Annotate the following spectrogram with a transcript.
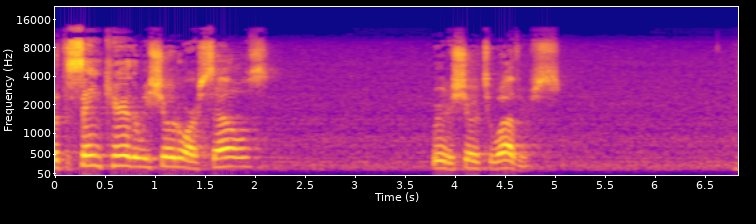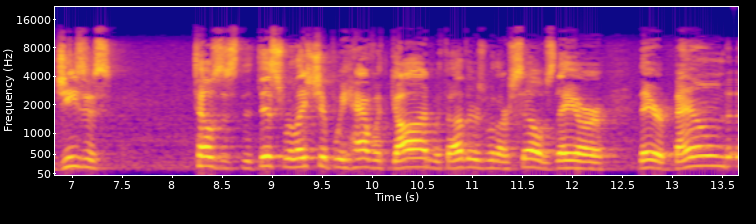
But the same care that we show to ourselves, we're to show to others. Jesus tells us that this relationship we have with God, with others, with ourselves, they are, they are bound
